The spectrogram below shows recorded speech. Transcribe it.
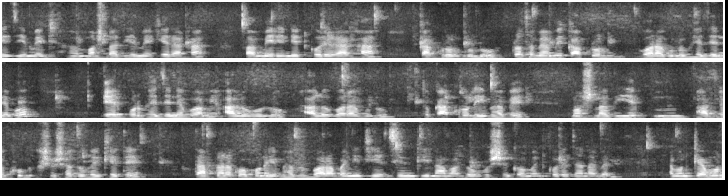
এই যে মেখে, মশলা দিয়ে মেখে রাখা বা মেরিনেট করে রাখা কাঁকরোলগুলো। প্রথমে আমি কাঁকরোল বড়াগুলো ভেজে নেব। এরপর ভেজে নেব আমি আলুগুলো, আলু বড়াগুলো। তো কাঁকরোল এইভাবে মশলা দিয়ে ভাজলে খুব সুস্বাদু হয়ে খেতে। তা আপনারা কখনো এইভাবে বড়া বানিয়ে খেয়েছেন কি না আমাকে অবশ্যই কমেন্ট করে জানাবেন। এমন কেমন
